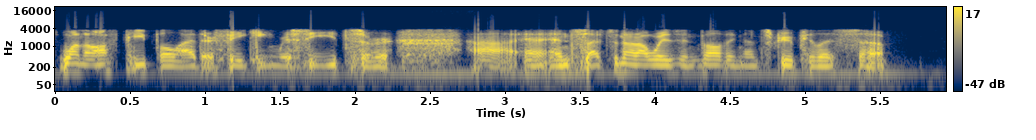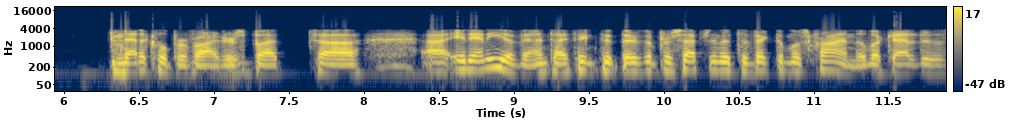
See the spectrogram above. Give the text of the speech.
one off people either faking receipts or uh, and, and such. Not always involving unscrupulous uh, medical providers. But uh, uh, in any event, I think that there's a perception that it's a victimless crime. They look at it as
